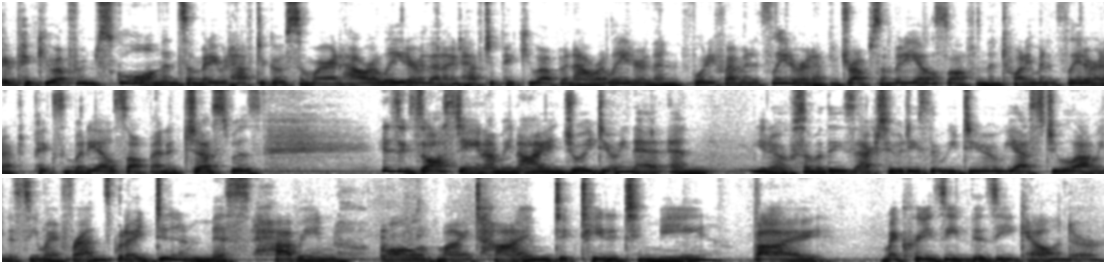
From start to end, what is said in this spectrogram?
I'd pick you up from school and then somebody would have to go somewhere an hour later, then I'd have to pick you up an hour later, then 45 minutes later I'd have to drop somebody else off and then 20 minutes later I'd have to pick somebody else off and it just was it's exhausting. I mean, I enjoy doing it and you know, some of these activities that we do, yes, do allow me to see my friends, but I didn't miss having all of my time dictated to me by my crazy busy calendar.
